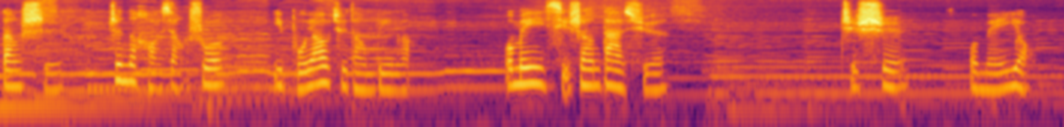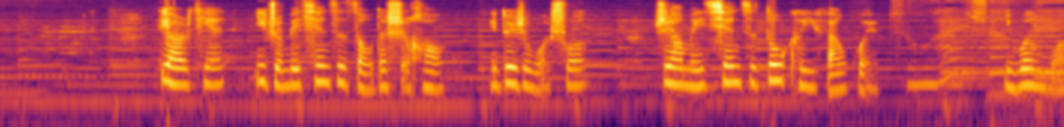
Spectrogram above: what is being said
当时真的好想说你不要去当兵了，我们一起上大学。只是我没有。第二天，你准备签字走的时候，你对着我说：“只要没签字都可以反悔。”你问我，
